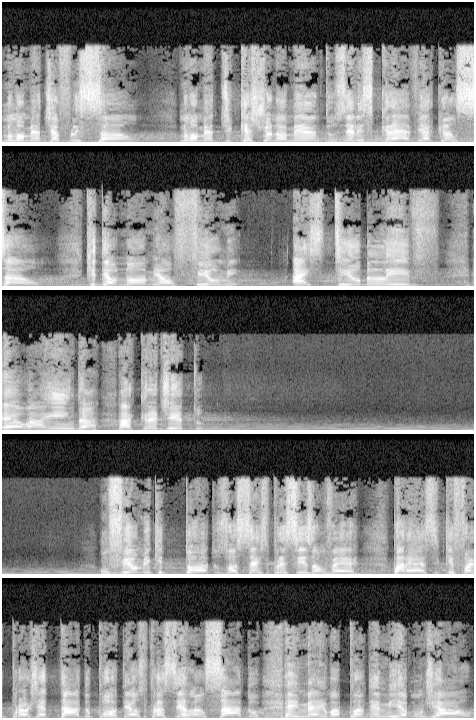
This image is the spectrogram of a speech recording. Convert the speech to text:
no momento de aflição, no momento de questionamentos. Ele escreve a canção que deu nome ao filme, I Still Believe, eu ainda acredito. Um filme que todos vocês precisam ver. Parece que foi projetado por Deus para ser lançado em meio a uma pandemia mundial.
